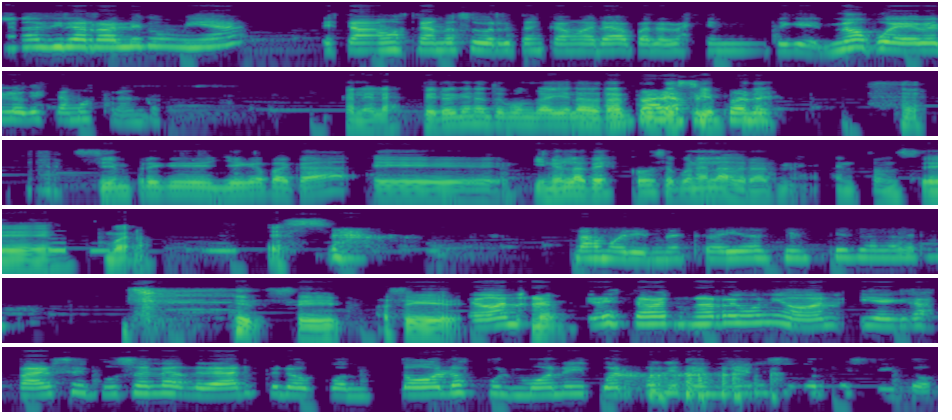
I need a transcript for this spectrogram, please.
ganas de ir a robarle comida. Estaba mostrando su berrita en cámara para la gente que no puede ver lo que está mostrando. Canela, espero que no te pongas ahí a ladrar porque siempre, siempre que llega para acá eh, y no la pesco, se pone a ladrarme. Entonces, bueno, es. Va a morir nuestra vida si empieza a ladrar. sí, así que Me- ayer estaba en una reunión y el Gaspar se puso a ladrar, pero con todos los pulmones y cuerpo que tenía en ese cuerpecito.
